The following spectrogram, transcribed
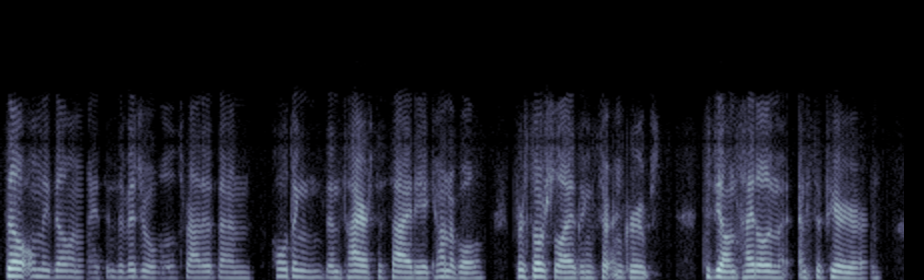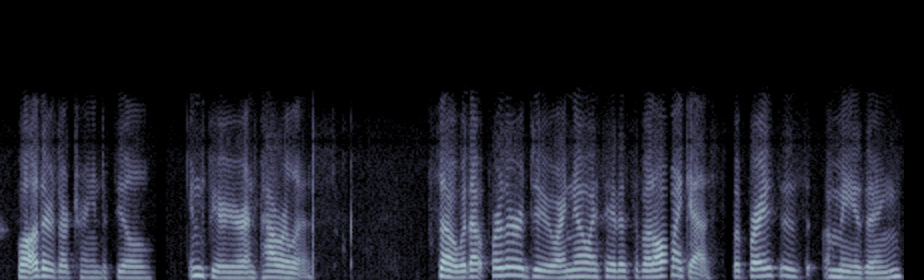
still only villainize individuals rather than holding the entire society accountable for socializing certain groups to feel entitled and superior, while others are trained to feel inferior and powerless. So, without further ado, I know I say this about all my guests, but Bryce is amazing.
